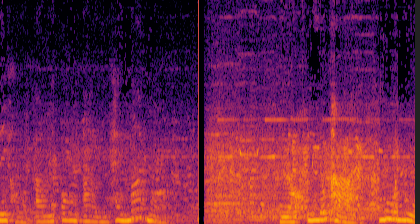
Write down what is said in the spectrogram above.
ได้หอบเอาละอองไอแห่งมาดหมอกเลาะเลี้ยวผ่านมวลหมู่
